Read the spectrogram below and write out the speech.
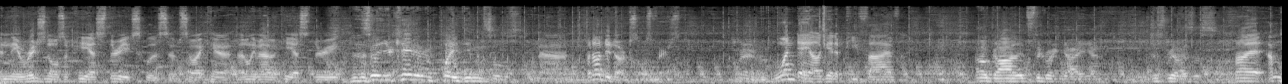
And the original is a PS3 exclusive, so I can't. I don't even have a PS3. So you can't even play Demon Souls. nah, but I'll do Dark Souls first. One day I'll get a P5, Oh god, it's the green guy again. Just realized this. but I'm,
